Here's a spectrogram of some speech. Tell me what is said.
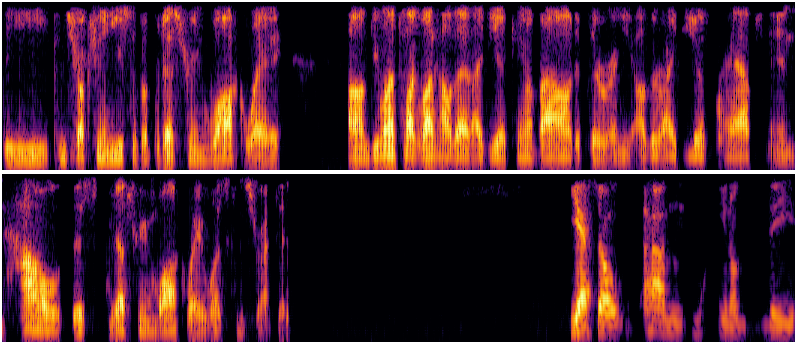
the construction and use of a pedestrian walkway um, do you want to talk about how that idea came about, if there were any other ideas perhaps, and how this pedestrian walkway was constructed? Yeah, so um, you know the,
